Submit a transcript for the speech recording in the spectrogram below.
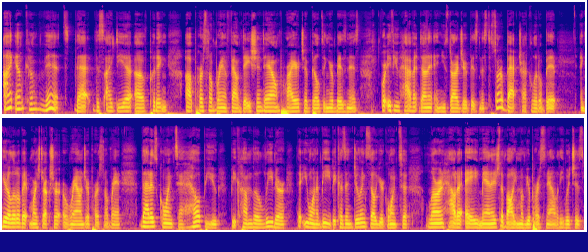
i am convinced that this idea of putting a personal brand foundation down prior to building your business or if you haven't done it and you started your business to sort of backtrack a little bit and get a little bit more structure around your personal brand. That is going to help you become the leader that you want to be because in doing so, you're going to learn how to A, manage the volume of your personality, which is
